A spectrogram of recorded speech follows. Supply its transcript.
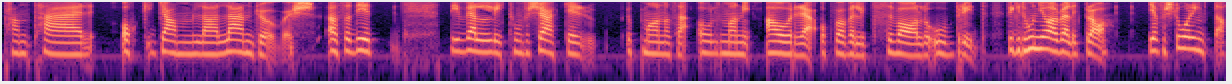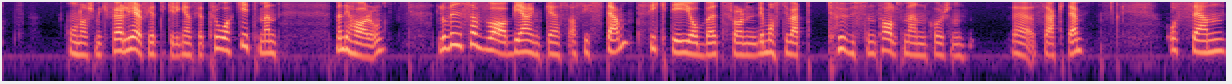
Panter och gamla Land Rovers. Alltså det är, det är väldigt, hon försöker uppmana så här old money aura och vara väldigt sval och obrydd. Vilket hon gör väldigt bra. Jag förstår inte att hon har så mycket följare för jag tycker det är ganska tråkigt men, men det har hon. Lovisa var Biancas assistent, fick det jobbet från, det måste ju varit tusentals människor som eh, sökte. Och sen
